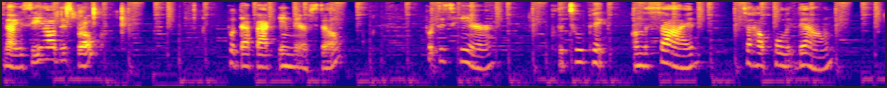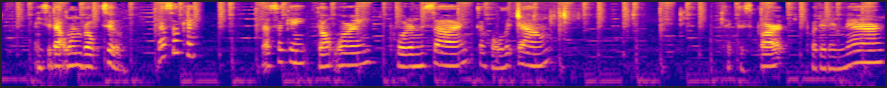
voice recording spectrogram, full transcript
Now you see how this broke? Put that back in there still. Put this here. Put the toothpick on the side to help hold it down. And you see that one broke too. That's okay. That's okay. Don't worry. Put it on the side to hold it down. Take this part, put it in there.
